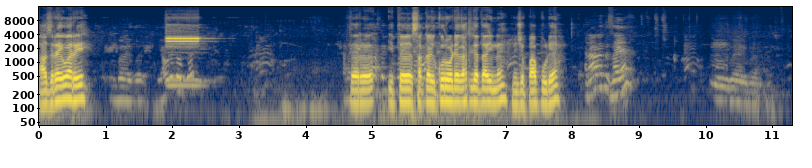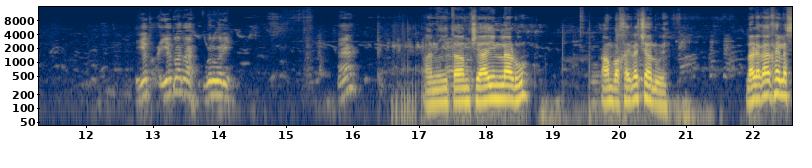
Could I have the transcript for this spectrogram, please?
आज रविवार आहे. तर इथं सकाळी कुरवड्या घातल्यात आईनं म्हणजे पापुड्या. येतो आणि इथं आमची आईन लाडू. आंबा खायला चालू आहे. लाड्या काय खायलास?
